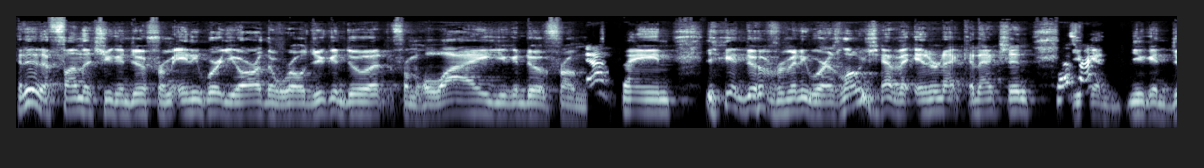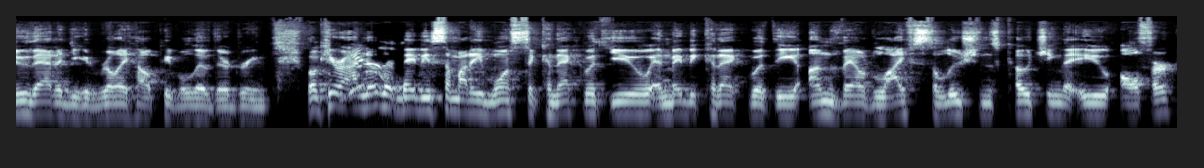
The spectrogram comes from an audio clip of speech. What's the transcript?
isn't it fun that you can do it from anywhere you are in the world? You can do it from Hawaii, you can do it from yeah. Spain, you can do it from anywhere. As long as you have an internet connection, That's you right. can you can do that and you can really help people live their dream. Well, Kira, yeah. I know that maybe somebody wants to connect with you and maybe connect with the Unveiled Life Solutions coaching that you offer.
